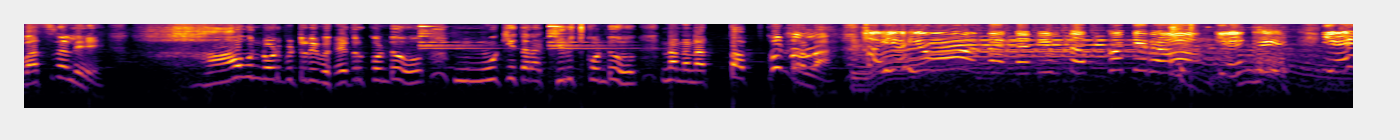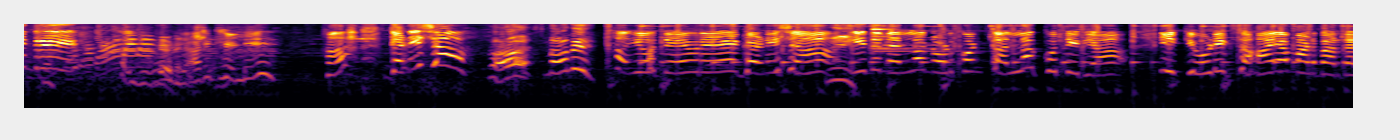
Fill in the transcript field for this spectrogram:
ಬಸ್ನಲ್ಲಿ ಹಾವು ನೋಡ್ಬಿಟ್ಟು ನೀವು ಹೆದರ್ಕೊಂಡು ಮೂಕಿ ತರ ಕಿರುಚ್ಕೊಂಡು ನನ್ನನ್ನ ತಪ್ಕೊಂಡ್ರಲ್ಲ? ಅಯ್ಯಯ್ಯೋ! ನನ್ನ ನೀವ್ ತಪ್ಕೋತೀರಾ? ಏನ್ರಿ? ಏನ್ರಿ? ಅಯ್ಯೋ ಯಾರಿಗ್ ಹೇಳಿ? ಹಾ ಗಣೇಶ? ಹಾ ನಾನೇ. ಅಯ್ಯೋ ದೇವ್ರೇ ಗಣೇಶ ಇದನ್ನೆಲ್ಲ ನೋಡ್ಕೊಂಡ್ ಕಲ್ಲ ಕೂತಿದ್ಯಾ? ಈ ಕಿವುಡಿಗ್ ಸಹಾಯ ಮಾಡಬಾರ್ದ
